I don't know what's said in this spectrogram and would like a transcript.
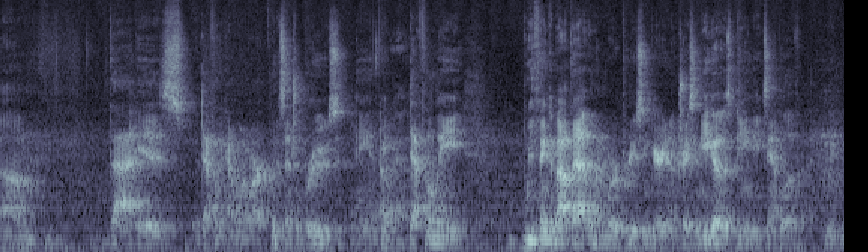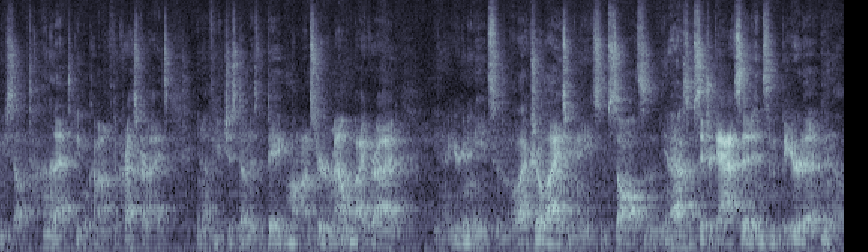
Um, that is definitely kind of one of our quintessential brews, and Oh, yeah. definitely we think about that when we're producing beer. You know, Trace Amigos being the example of we, we sell a ton of that to people coming off the crest rides. You know, if you've just done this big monster mountain bike ride, you know, you're going to need some electrolytes, you're going to need some salts, and you know, some citric acid, and some beer to you know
